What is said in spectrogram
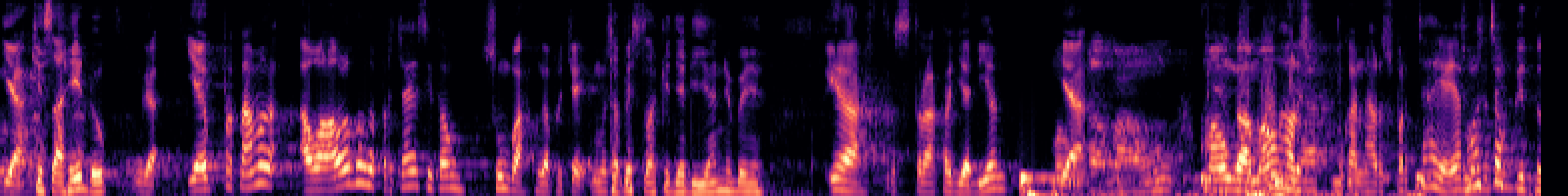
ya Kisah hidup. Enggak. Ya pertama awal-awal gue nggak percaya sih Tong. Sumpah nggak percaya. Maksudnya, Tapi setelah kejadian ya, Bay. ya? ya setelah kejadian ya Nggak mau mau nggak mau harus bukan harus percaya ya maksudnya. cocok gitu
